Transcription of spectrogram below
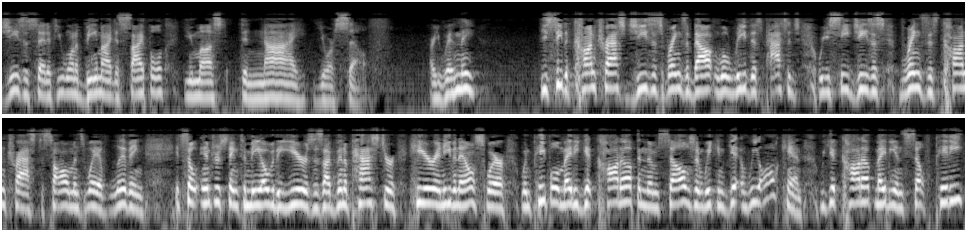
Jesus said, if you want to be my disciple, you must deny yourself. Are you with me? You see the contrast Jesus brings about, and we'll read this passage where you see Jesus brings this contrast to Solomon's way of living. It's so interesting to me over the years as I've been a pastor here and even elsewhere, when people maybe get caught up in themselves, and we can get, and we all can, we get caught up maybe in self-pity,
